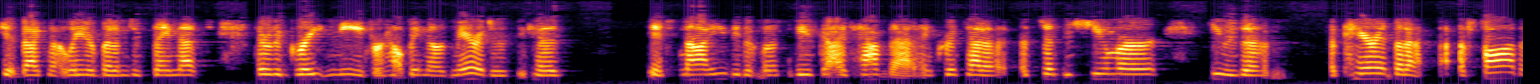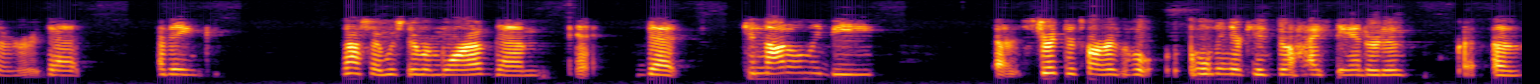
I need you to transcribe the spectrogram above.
get back to that later, but I'm just saying that there's a great need for helping those marriages because it's not easy, but most of these guys have that. And Chris had a, a sense of humor. He was a, a parent, but a, a father that I think, gosh, I wish there were more of them eh, that can not only be uh, strict as far as holding their kids to a high standard of of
